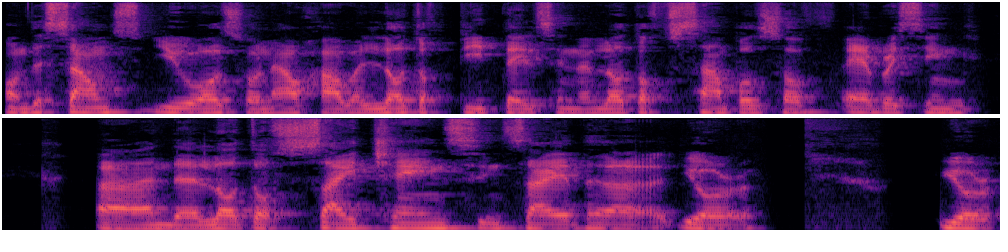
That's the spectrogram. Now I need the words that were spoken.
on the sounds, you also now have a lot of details and a lot of samples of everything and a lot of side chains inside uh, your your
